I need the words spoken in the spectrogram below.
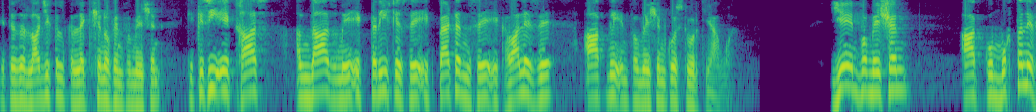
It is a logical collection of information کہ کسی ایک خاص انداز میں، ایک طریقے سے، ایک پیٹرن سے، ایک حوالے سے آپ نے انفارمیشن کو اسٹور کیا ہوا۔ یہ انفارمیشن آپ کو مختلف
